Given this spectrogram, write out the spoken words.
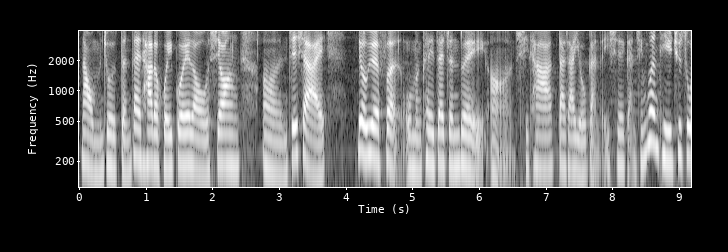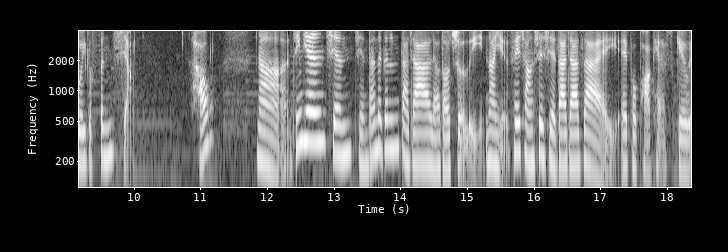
那我们就等待他的回归了。我希望，嗯，接下来六月份我们可以再针对呃其他大家有感的一些感情问题去做一个分享。好。那今天先简单的跟大家聊到这里，那也非常谢谢大家在 Apple Podcast 给我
